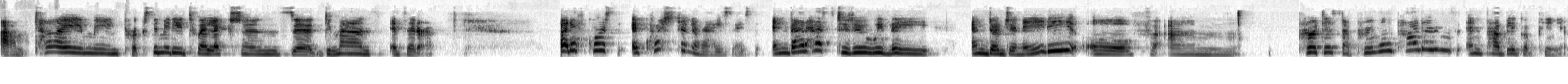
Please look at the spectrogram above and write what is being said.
um, timing, proximity to elections, uh, demands, etc. But of course, a question arises, and that has to do with the endogeneity of um, protest approval patterns and public opinion.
